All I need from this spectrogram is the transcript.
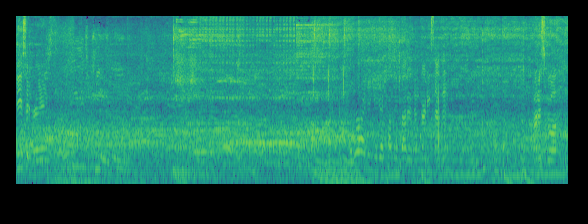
decent race. I I can get something better than 37. But it's cool.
